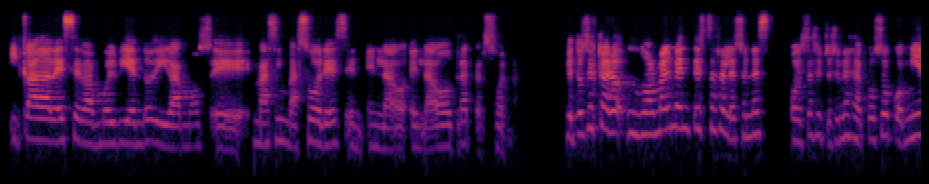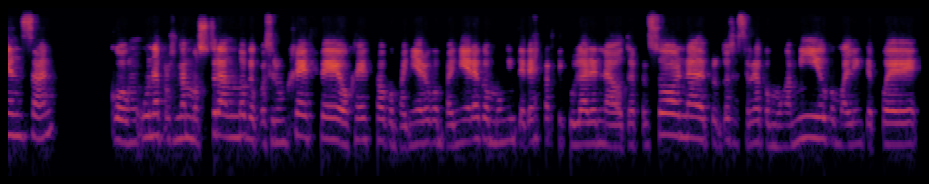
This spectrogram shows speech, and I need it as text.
y cada vez se van volviendo, digamos, eh, más invasores en, la, en la otra persona. Entonces, claro, normalmente estas relaciones o estas situaciones de acoso comienzan con una persona mostrando que puede ser un jefe o jefa o compañero o compañera como un interés particular en la otra persona, de pronto se acerca como un amigo, como alguien que puede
